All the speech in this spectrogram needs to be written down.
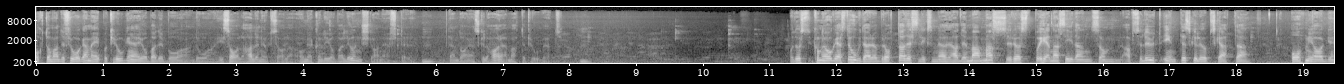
Och de hade frågat mig på krogen jag jobbade på då i Salahallen i Uppsala om jag kunde jobba lunch dagen efter. Mm. Den dagen jag skulle ha det här matteprovet. Mm. Och då kommer jag ihåg att jag stod där och brottades liksom. Jag hade mammas röst på ena sidan som absolut inte skulle uppskatta om jag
